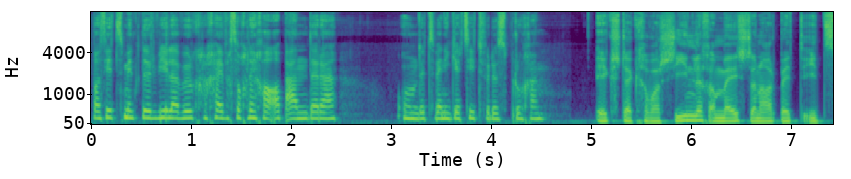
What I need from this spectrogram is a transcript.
was ich jetzt mittlerweile wirklich einfach so ein bisschen abändern kann und jetzt weniger Zeit für das brauche. Ich stecke wahrscheinlich am meisten Arbeit ins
